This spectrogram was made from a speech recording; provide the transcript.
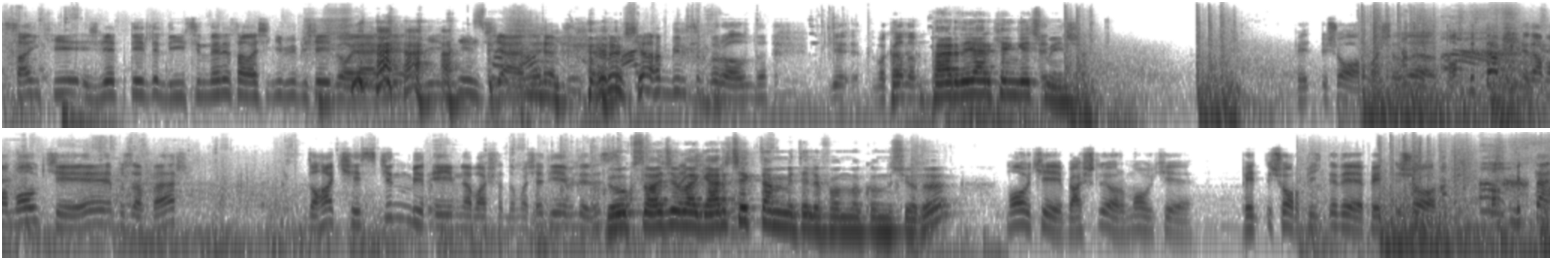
sanki Jet değil de Lee Sin'lerin savaşı gibi bir şeydi o yani. İlginç yani. Durum şu an 1-0 oldu. Bakalım. Perdeyi erken geçmeyin. Petlişor başladı. Bitten bitledi ama Molki bu sefer daha keskin bir eğimle başladı maça diyebiliriz. Yoksa acaba Rakibine. gerçekten mi telefonla konuşuyordu? Mowki başlıyor Mowki. Petlişor pikledi. Petlişor. Bitten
